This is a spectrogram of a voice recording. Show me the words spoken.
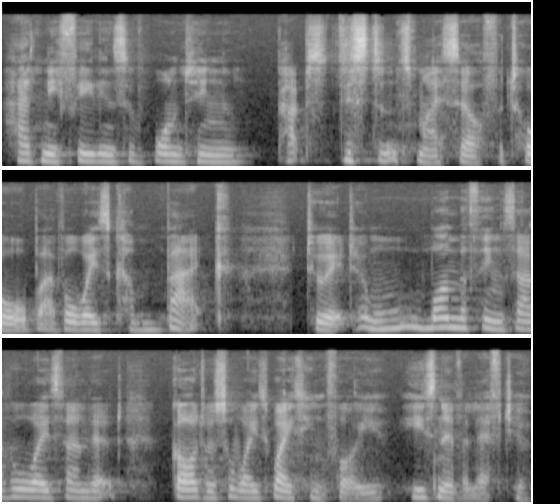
had any feelings of wanting perhaps distance myself at all, but I've always come back to it. And one of the things I've always found that God was always waiting for you. He's never left you.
